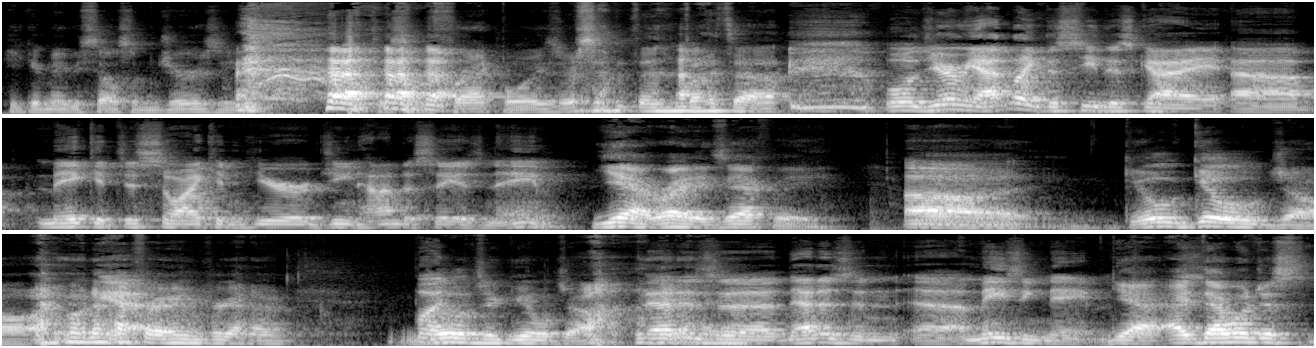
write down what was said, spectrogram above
he could maybe sell some jerseys to some frat boys or something. But uh, Well, Jeremy, I'd like to see this guy uh, make it just so I can hear Gene Honda say his name. yeah, right, exactly. uh, Gil Giljaw. Whatever, Yeah. I even forgot how. But Gilja Giljaw. That is a that is an uh, amazing name. Yeah, I, that one just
